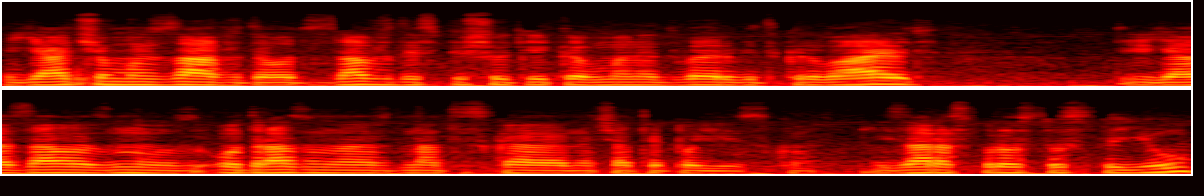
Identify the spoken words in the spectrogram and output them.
Я чомусь завжди, от завжди спішу, тільки в мене двері відкривають. і Я зараз ну, одразу натискаю почати поїздку. І зараз просто стою,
